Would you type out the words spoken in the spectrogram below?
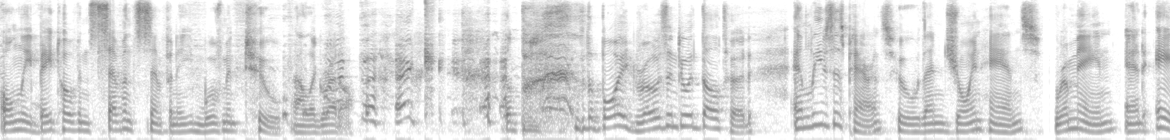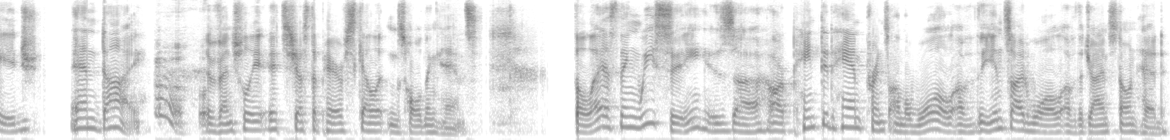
Only Beethoven's Seventh Symphony, Movement 2, Allegretto. the heck? The, the boy grows into adulthood and leaves his parents, who then join hands, remain, and age, and die. Oh, Eventually, it's just a pair of skeletons holding hands. The last thing we see is uh, our painted handprints on the wall of the inside wall of the giant stone head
